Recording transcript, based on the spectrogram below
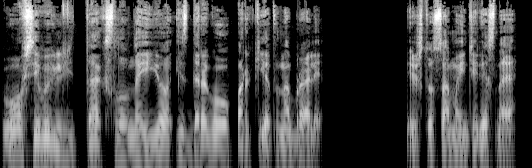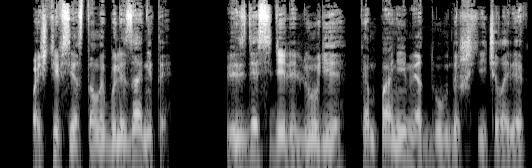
вовсе выглядит так, словно ее из дорогого паркета набрали. И что самое интересное, почти все столы были заняты. Везде сидели люди, компаниями от двух до шести человек.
